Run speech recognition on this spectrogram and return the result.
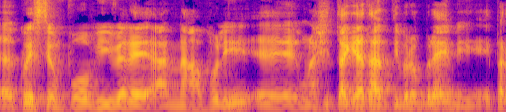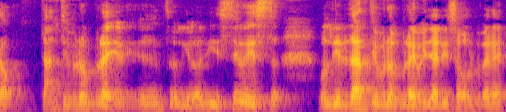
eh, questo è un po' vivere a Napoli, eh, una città che ha tanti problemi, però tanti problemi, non so chi lo disse questo, vuol dire tanti problemi da risolvere.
